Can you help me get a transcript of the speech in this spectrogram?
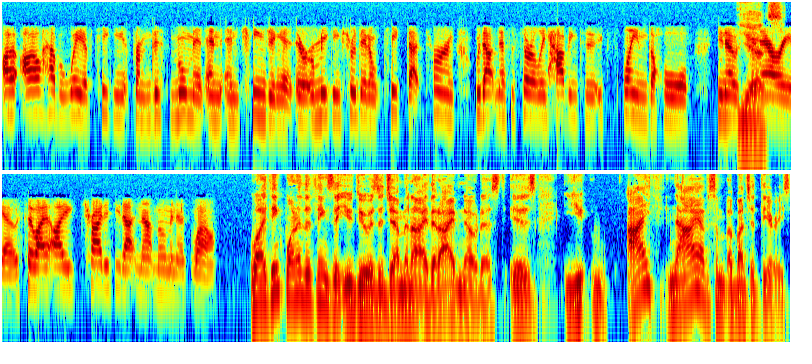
I, I'll have a way of taking it from this moment and and changing it or, or making sure they don't take that turn without necessarily having to explain the whole you know yes. scenario. So I, I try to do that in that moment as well. Well, I think one of the things that you do as a Gemini that I've noticed is you I now I have some a bunch of theories,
